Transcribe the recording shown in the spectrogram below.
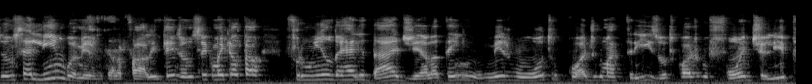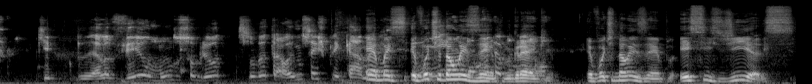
Eu não sei a língua mesmo que ela fala, entende? Eu não sei como é que ela tá fruindo da realidade. Ela tem mesmo outro código matriz, outro código fonte ali que ela vê o mundo sobre outro, sobre outra. Eu não sei explicar. Mas é, mas eu vou te dar um exemplo, Greg. Eu vou te dar um exemplo. Esses dias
